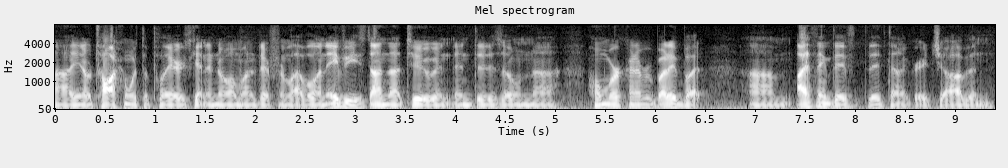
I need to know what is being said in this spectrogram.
Uh, you know, talking with the players, getting to know them on a different level, and AV's done that too, and, and did his own uh, homework on everybody. But um, I think they've they've done a great job, and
